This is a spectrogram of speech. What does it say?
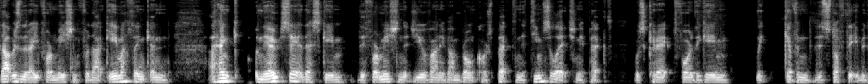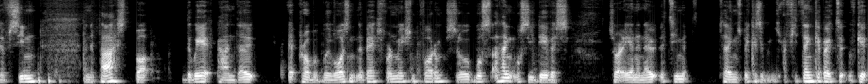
that was the right formation for that game, I think. And I think on the outset of this game, the formation that Giovanni Van Bronckhorst picked and the team selection he picked was correct for the game, like given the stuff that he would have seen in the past. But the way it panned out, it probably wasn't the best formation for him. So we'll, I think we'll see Davis sort of in and out the team at times because if you think about it, we've got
